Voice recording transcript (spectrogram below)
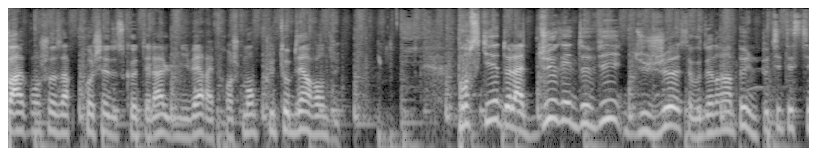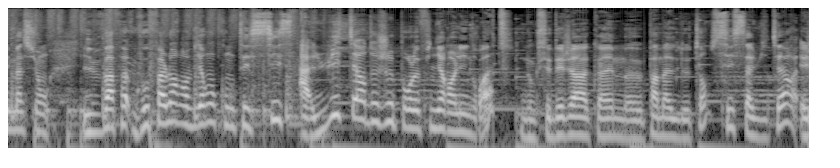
pas grand chose à reprocher de ce côté-là. L'univers est franchement plutôt bien rendu. Pour ce qui est de la durée de vie du jeu, ça vous donnera un peu une petite estimation. Il va vous falloir environ compter 6 à 8 heures de jeu pour le finir en ligne droite. Donc c'est déjà quand même euh, pas mal de temps, 6 à 8 heures. Et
